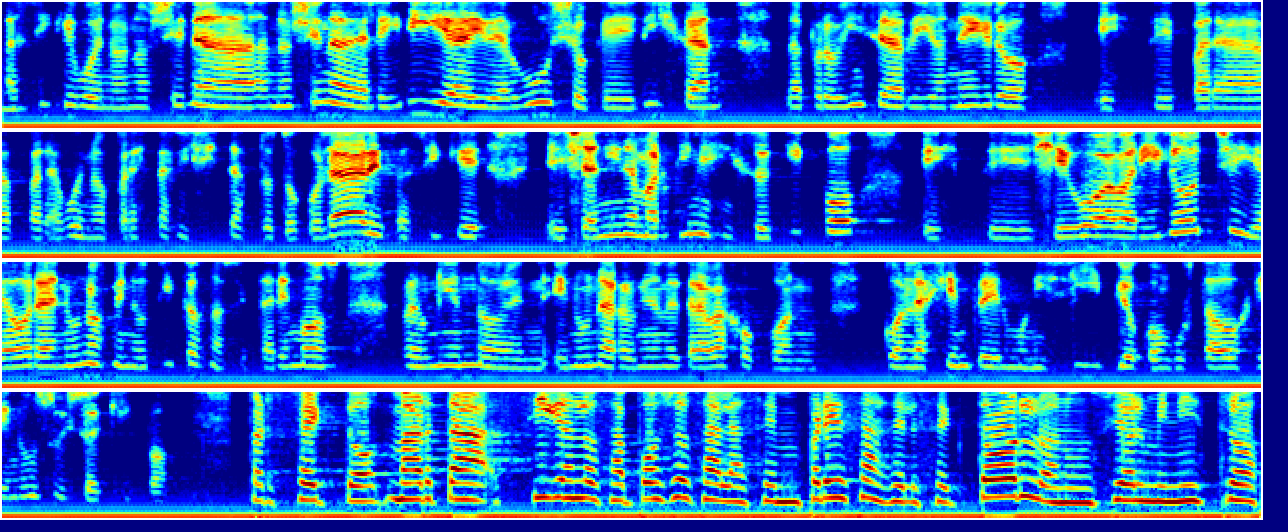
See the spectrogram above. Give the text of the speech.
así que bueno, nos llena, nos llena de alegría y de orgullo que elijan la provincia de Río Negro este, para, para, bueno, para estas visitas protocolares. Así que eh, Janina Martínez y su equipo este, llegó a Bariloche y ahora en unos minutitos nos estaremos reuniendo en, en una reunión de trabajo con, con la gente del municipio, con Gustavo Y su equipo. Perfecto. Marta, siguen los apoyos a las empresas del sector, lo anunció el ministro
